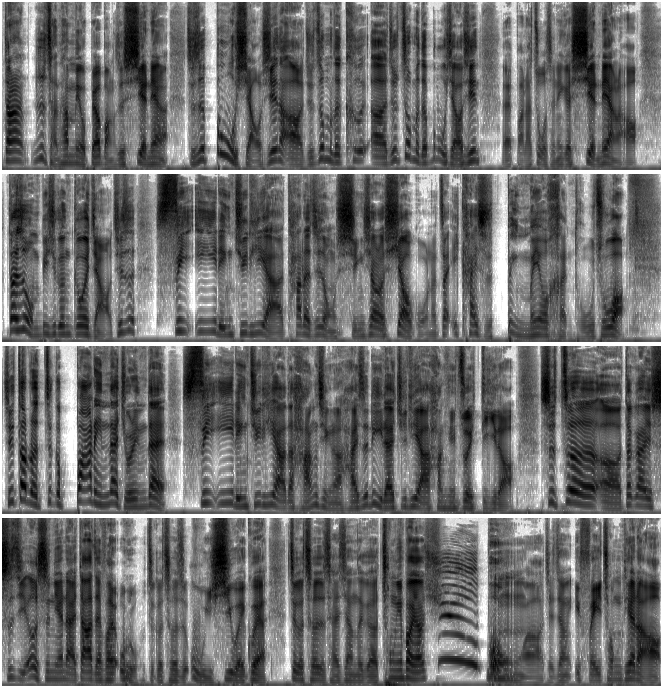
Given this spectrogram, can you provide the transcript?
当然，日产它没有标榜是限量啊，只是不小心啊，就这么的科啊，就这么的不小心，哎，把它做成一个限量了啊。但是我们必须跟各位讲啊，其实 C 一零 GTR 它的这种行销的效果呢，在一开始并没有很突出啊。其实到了这个八零代九零代，C 一零 GTR 的行情啊，还是历来 GTR 行情最低的哦。是这呃大概十几二十年来，大家才发现，哦哟，这个车子物以稀为贵啊，这个车子才像那个冲天炮一样，咻嘣啊，就这样一飞冲天了啊。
